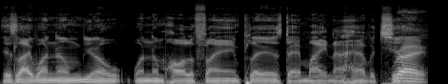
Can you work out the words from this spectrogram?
it's like one of them, you know, one of them Hall of Fame players that might not have a chip. Right.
